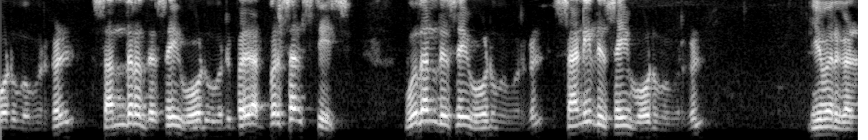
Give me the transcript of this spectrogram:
ஓடுபவர்கள் சந்திர திசை ஓடுபவர் இப்போ அட் பிரசன்ட் ஸ்டேஜ் புதன் திசை ஓடுபவர்கள் சனி திசை ஓடுபவர்கள் இவர்கள்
